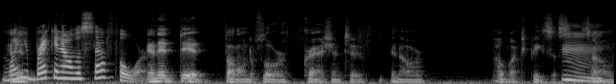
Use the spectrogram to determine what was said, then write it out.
What are And you it- breaking all the stuff for? And it did fall on the floor, crash into, you know, a whole bunch of pieces. Hmm. So,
